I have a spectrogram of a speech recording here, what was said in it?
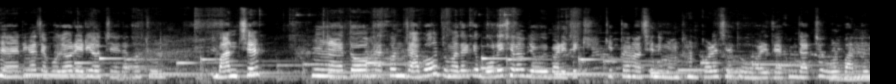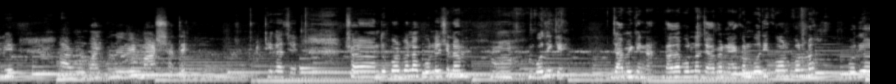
হ্যাঁ ঠিক আছে, পূজাও রেডি হচ্ছে। দেখো, চুল বাঁধছে তো এখন যাব। তোমাদেরকে বলেছিলাম যে ওই বাড়িতে কীর্তন আছে, নিমন্ত্রণ করেছে, তো ওই বাড়িতে এখন যাচ্ছে ওর বান্ধবী আর ওর বান্ধবীর মার সাথে। ঠিক আছে দুপুরবেলা বলেছিলাম বৌদিকে যাবে কি না দাদা বলল, যাবে না। এখন বৌদি কল করল, বদিও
